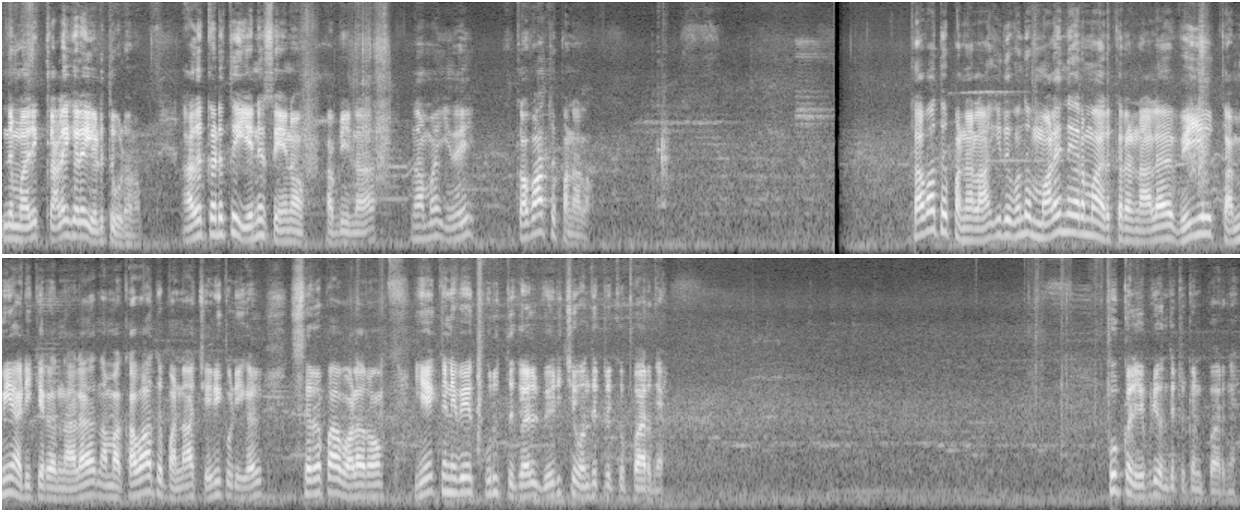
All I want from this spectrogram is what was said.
இந்த மாதிரி களைகளை எடுத்து விடணும். அதுக்கடுத்து என்ன செய்யணும் அப்படின்னா நம்ம இதை கவாத்து பண்ணலாம். கவாத்து பண்ணலாம். இது வந்து மழை நேரமாக இருக்கிறனால வெயில் கம்மியாக அடிக்கிறதுனால நம்ம கவாத்து பண்ணால் செடி கொடிகள் சிறப்பாக வளரும். ஏற்கனவே குருத்துகள் வெடித்து வந்துட்டுருக்கு பாருங்கள் பூக்கள் எப்படி வந்துட்டுருக்குன்னு பாருங்கள்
